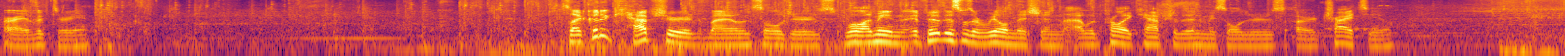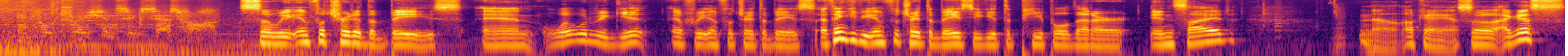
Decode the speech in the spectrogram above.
Alright, victory. So I could have captured my own soldiers. Well, I mean, if this was a real mission, I would probably capture the enemy soldiers, or try to. Infiltration successful. So we infiltrated the base, and what would we get if we infiltrate the base? I think if you infiltrate the base, you get the people that are inside. No, okay, so I guess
